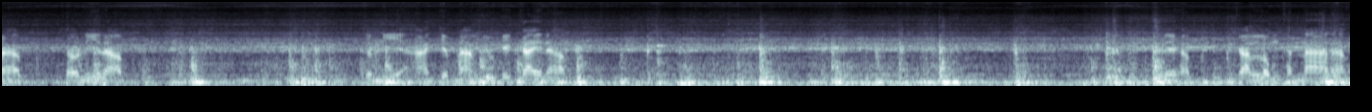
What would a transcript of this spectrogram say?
นะครับ แถวนี้นะครับ จะมีอ่างเก็บน้ำอยู่ใกล้ๆนะครับนี่ครับ การล้มคันนานะครับ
